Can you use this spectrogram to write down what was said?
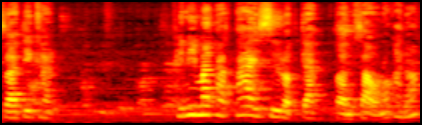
สวัสดีค่ะ พี่นี่มาทักทายซื้อหรอกจ้ะตอนเสาร์เนาะค่ะเนาะ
